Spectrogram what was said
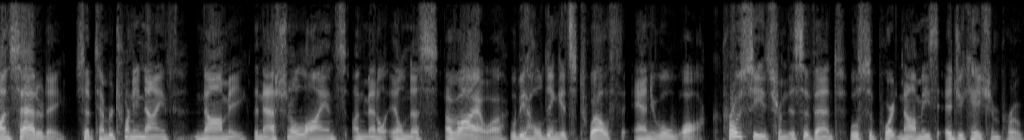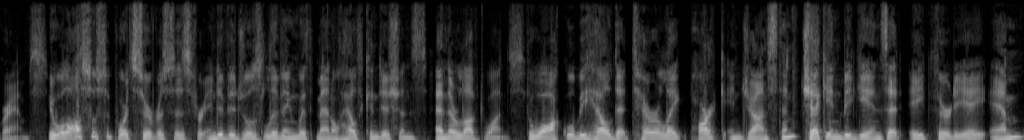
On Saturday, September 29th, NAMI, the National Alliance on Mental Illness of Iowa, will be holding its 12th annual walk. Proceeds from this event will support NAMI's education programs. It will also support services for individuals living with mental health conditions and their loved ones. The walk will be held at Terra Lake Park in Johnston. Check-in begins at 8:30 a.m.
